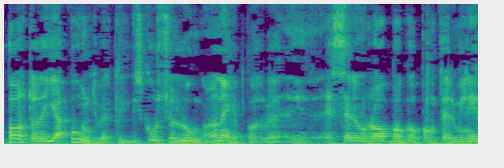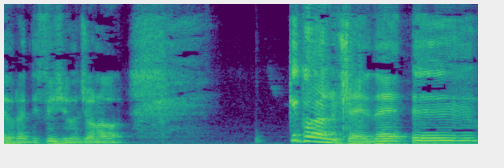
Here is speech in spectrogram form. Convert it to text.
porto degli appunti perché il discorso è lungo, non è che posso, essere un Robocop un Terminator è difficile al giorno d'oggi. Che cosa succede? Eh,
